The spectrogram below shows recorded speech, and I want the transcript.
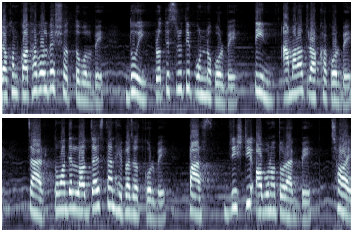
যখন কথা বলবে, সত্য বলবে। দুই, প্রতিশ্রুতি পূর্ণ করবে। তিন, আমানত রক্ষা করবে। চার, তোমাদের লজ্জাস্থান হেফাজত করবে। পাঁচ, দৃষ্টি অবনত রাখবে। ছয়,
